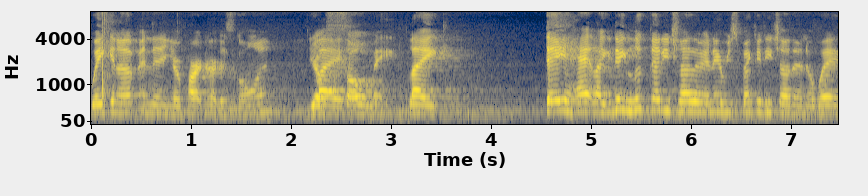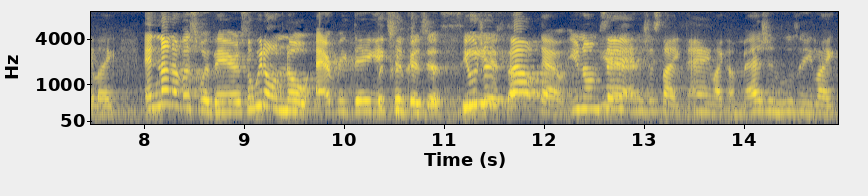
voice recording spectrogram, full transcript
waking up and then your partner is gone? your like- soulmate? Like they had like they looked at each other and they respected each other in a way like and none of us were there so we don't know everything But it you could could just you just felt though. that you know what i'm saying Yeah. and it's just like dang like imagine losing like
